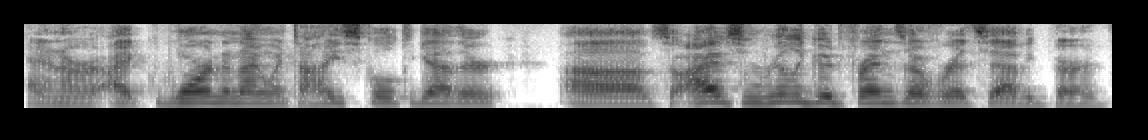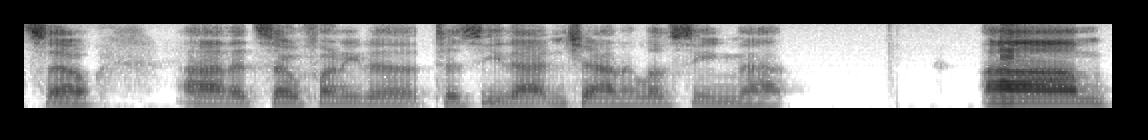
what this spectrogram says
and our I, Warren and I went to high school together. Uh, so I have some really good friends over at SavvyCard. So uh, that's so funny to to see that in chat. I love seeing that. Um,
